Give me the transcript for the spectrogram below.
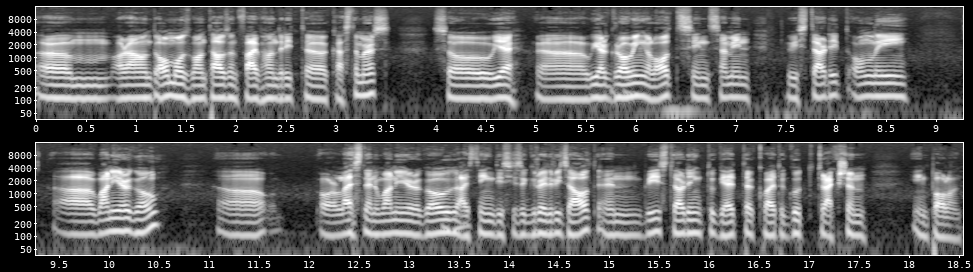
um, around almost 1,500 uh, customers so yeah uh, we are growing a lot since I mean we started only uh, one year ago uh, or less than one year ago Mhm. I think this is a great result and we're starting to get uh, quite a good traction in Poland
